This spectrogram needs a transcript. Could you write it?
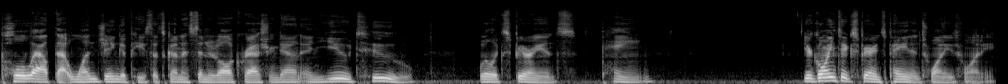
pull out that one jenga piece that's going to send it all crashing down and you too will experience pain. You're going to experience pain in 2020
